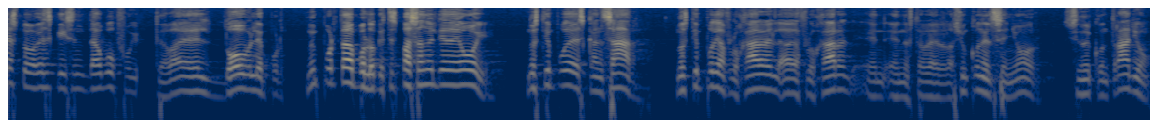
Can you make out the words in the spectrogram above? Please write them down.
esto, a veces que dicen te va a dar el doble por no importa por lo que estés pasando el día de hoy, no es tiempo de descansar, no es tiempo de aflojar, aflojar en, nuestra relación con el Señor, sino al contrario,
